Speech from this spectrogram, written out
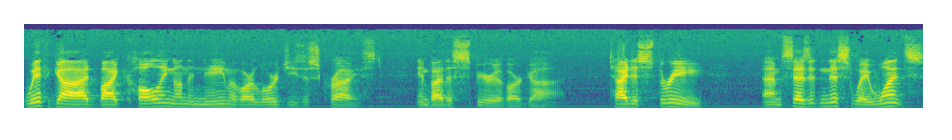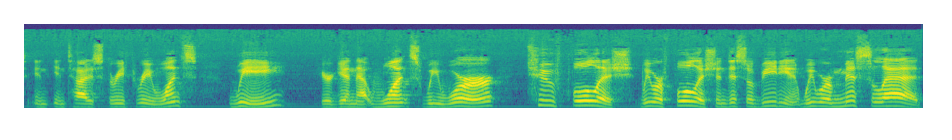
with God by calling on the name of our Lord Jesus Christ and by the Spirit of our God. Titus 3 um, says it in this way once in, in Titus 3 3, once we, here again, that once we were too foolish. We were foolish and disobedient. We were misled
